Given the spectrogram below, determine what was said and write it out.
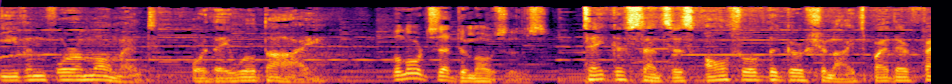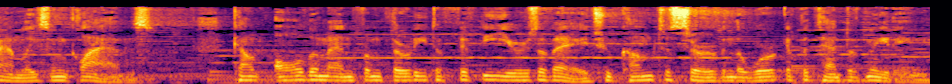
even for a moment, or they will die. The Lord said to Moses, Take a census also of the Gershonites by their families and clans. Count all the men from 30 to 50 years of age who come to serve in the work at the tent of meeting.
